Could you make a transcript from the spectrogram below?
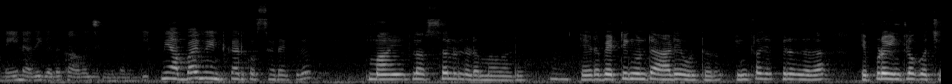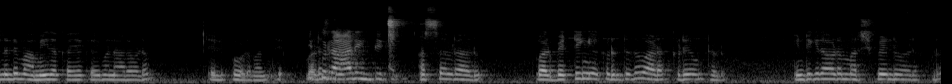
మెయిన్ అది కదా కావాల్సింది మనకి. మీ అబ్బాయి మీ ఇంటికాడికి వస్తాడా ఇప్పుడు? మా ఇంట్లో అస్సలు ఉండడమ్మా వాడు. ఏడ బెట్టింగ్ ఉంటే ఆడే ఉంటాడు. ఇంట్లో చెప్పినాను కదా ఎప్పుడో ఇంట్లోకి వచ్చిందంటే మా మీద కయ్య కయ్యమని అరవడం వెళ్ళిపోవడం అంతే. వాడు రాడు ఇంటికి. అస్సలు రాడు. వాడు బెట్టింగ్ ఎక్కడ ఉంటుందో వాడు అక్కడే ఉంటాడు. ఇంటికి రావడం మర్చిపోయింది వాడు ఎప్పుడు.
